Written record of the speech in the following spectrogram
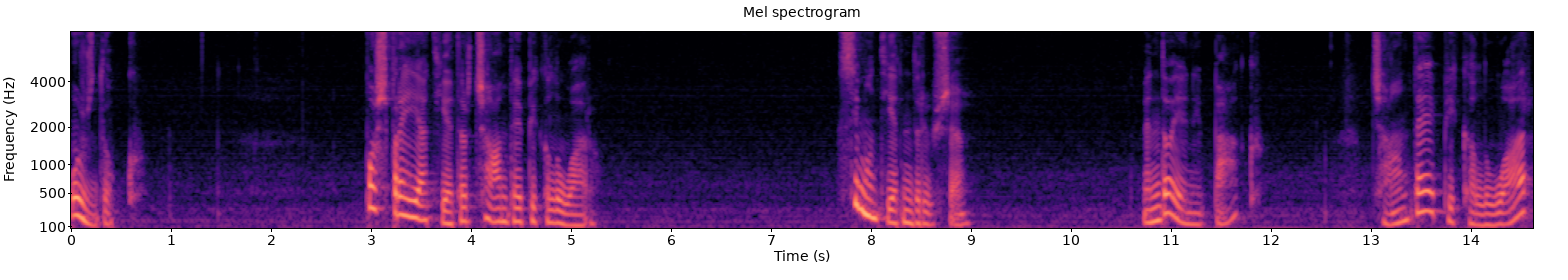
u zhduk. Po shprehja tjetër qante e pikëlluar. Si mund të jetë ndryshe? Mendojeni pak. Qante e pikëlluar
